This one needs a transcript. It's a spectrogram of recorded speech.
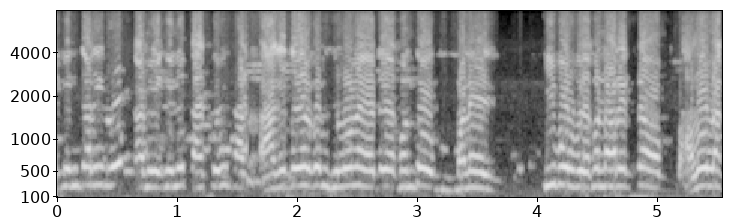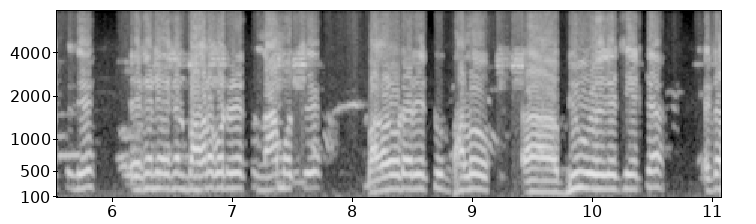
এখানকারই লোক, আমি এখানে কাজ করি। আগে তো এরকম ছিল না, এটা এখন তো মানে কি বলব, এখন আর একটা ভালো লাগতেছে। এখানে এখানে বাগড়াকোটের একটু নাম হচ্ছে। বাগড়াকোটের একটু ভালো ভিউ হয়ে গেছে একটা। এটা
